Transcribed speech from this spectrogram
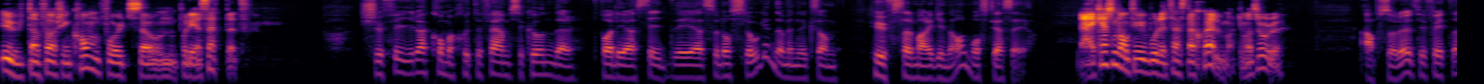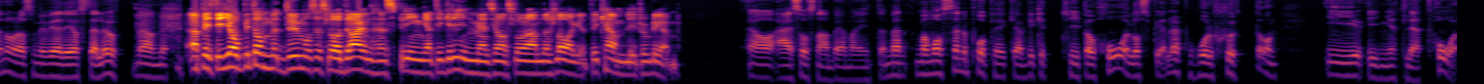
utanför sin comfort zone på det sättet. 24,75 sekunder var deras tid. Det, så de slog ändå med en liksom hyfsad marginal måste jag säga. Det här är kanske någonting vi borde testa själv Martin, vad tror du? Absolut, vi får hitta några som är villiga att ställa upp, men... Ja precis, det är jobbigt om du måste slå driven och sen springa till green medan jag slår andra slaget. Det kan bli problem. Ja, nej, så snabb är man inte. Men man måste ändå påpeka vilket typ av hål och spelare på hål 17 är ju inget lätt hål.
